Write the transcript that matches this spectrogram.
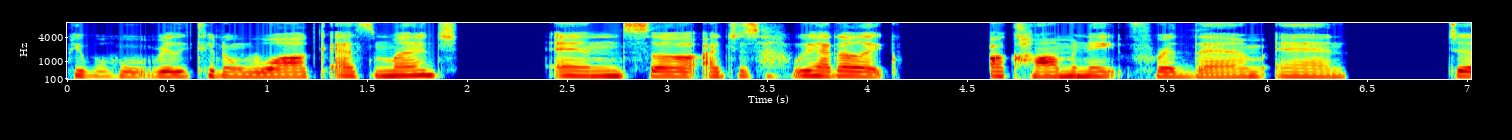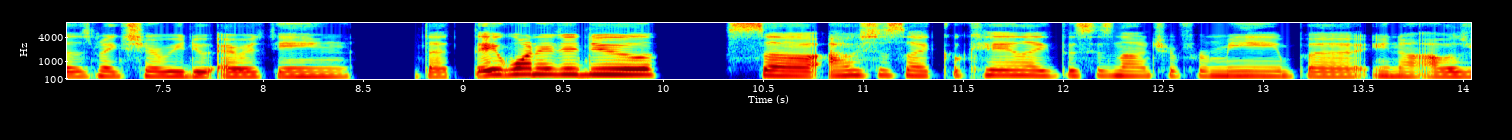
people who really couldn't walk as much. And so I just we had to like accommodate for them and just make sure we do everything that they wanted to do. So I was just like, okay, like this is not a trip for me, but you know, I was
